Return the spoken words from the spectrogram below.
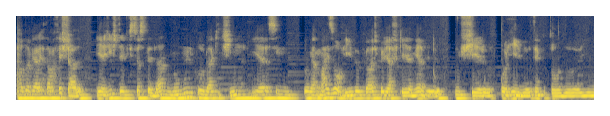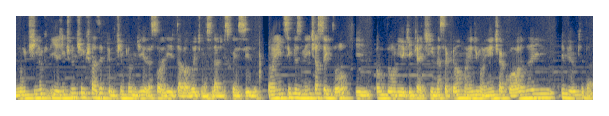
a rodoviária estava fechada e a gente teve que se hospedar no único lugar que tinha e era assim o lugar mais horrível que eu acho que eu já fiquei na minha vida. Um cheiro horrível o tempo todo e não tinha e a gente não tinha o que fazer porque não tinha para onde ir, era só ali, estava à noite, numa cidade desconhecida. Então a gente simplesmente aceitou e vamos dormir aqui quietinho nessa cama, amanhã de manhã a gente acorda e, e vê o que dá.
